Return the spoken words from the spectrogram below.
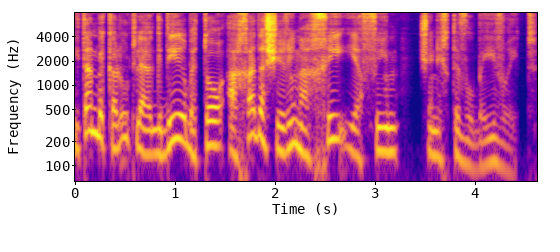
ניתן בקלות להגדיר בתור אחד השירים הכי יפים שנכתבו בעברית.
